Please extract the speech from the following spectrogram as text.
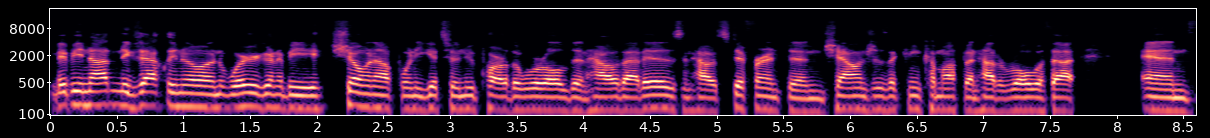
maybe not exactly knowing where you're going to be showing up when you get to a new part of the world and how that is and how it's different and challenges that can come up and how to roll with that. And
